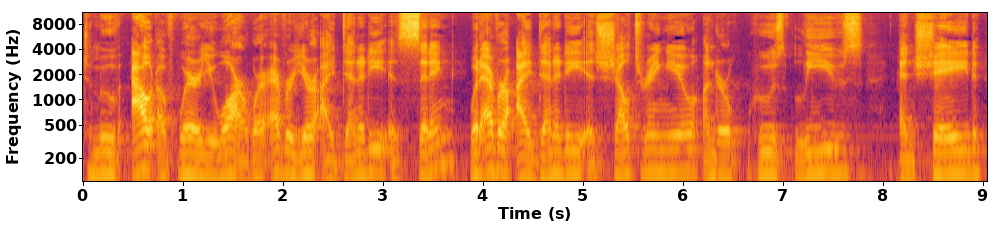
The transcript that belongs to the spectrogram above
to move out of where you are, wherever your identity is sitting, whatever identity is sheltering you, under whose leaves and shade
